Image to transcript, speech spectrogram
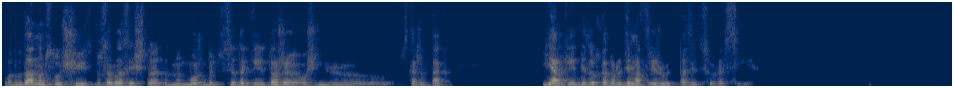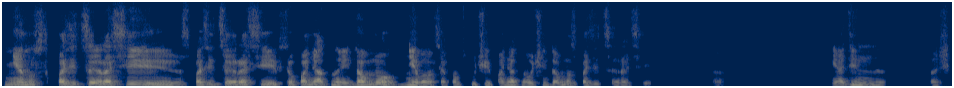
вот в данном случае, ну, согласись, что это ну, может быть все-таки тоже очень, э, скажем так, яркий эпизод, который демонстрирует позицию России. Не, ну с позиции России, с позиции России все понятно и давно, не во всяком случае, понятно очень давно с позиции России. Ни один Значит,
